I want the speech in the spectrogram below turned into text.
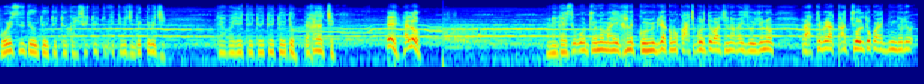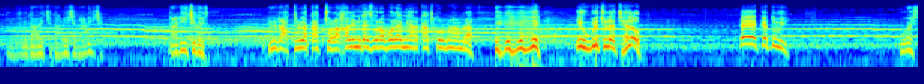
পরিস্থিতি ওই তো ওই তো, ওই গাইস ওই তো দেখতে পেয়েছি দেখতে পেয়েছি দেখো গাইস তুই তুই তুই তুই তো দেখা যাচ্ছে এ হ্যালো মানে গাইস ওর জন্য মানে এখানে কমিকরা কোনো কাজ করতে পারছে না গাইস ওই জন্য রাত্রেবেলা কাজ চলতো কয়েকদিন ধরে দাঁড়িয়েছে দাঁড়িয়েছে দাঁড়িয়েছে দাঁড়িয়েছে গাইস মানে রাত্রেবেলা কাজ চলাকালীন গাইস ওরা বলে আমি আর কাজ করব না আমরা এ, উপরে চলে যাচ্ছে হ্যালো এ কে তুমি ও গাইস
